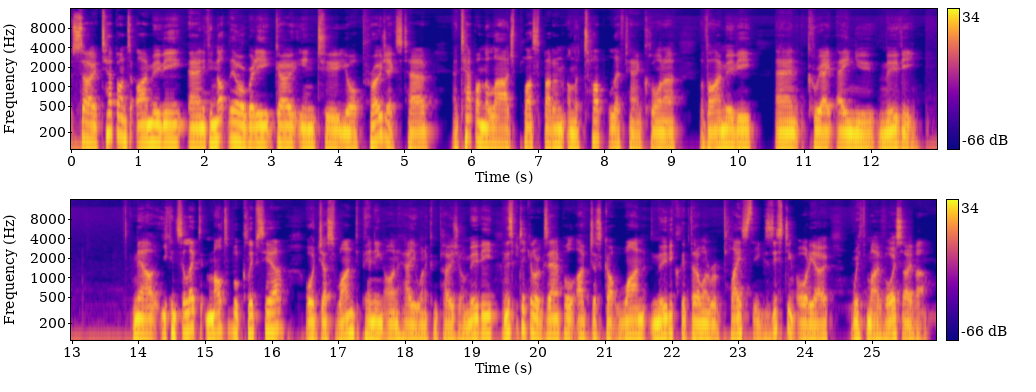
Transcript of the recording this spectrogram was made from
So tap onto iMovie, and if you're not there already, go into your Projects tab and tap on the large plus button on the top left-hand corner of iMovie and create a new movie. Now, you can select multiple clips here or just one, depending on how you want to compose your movie. In this particular example, I've just got one movie clip that I want to replace the existing audio with my voiceover.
